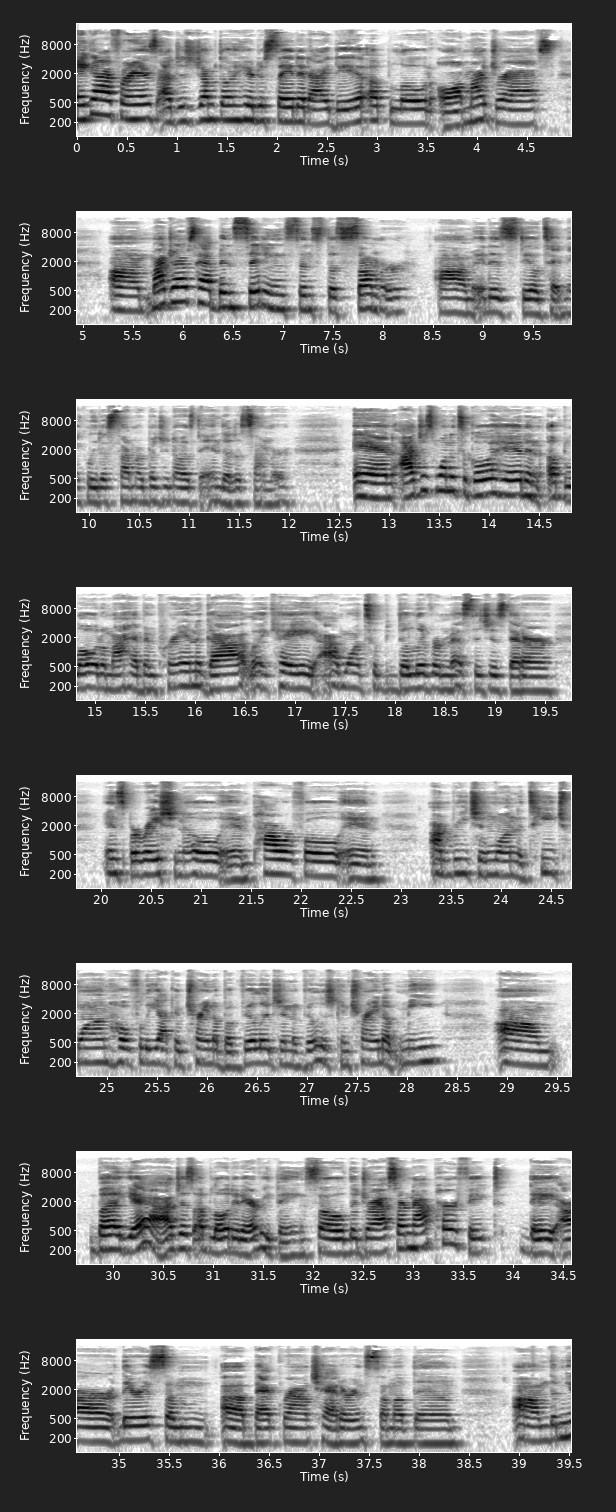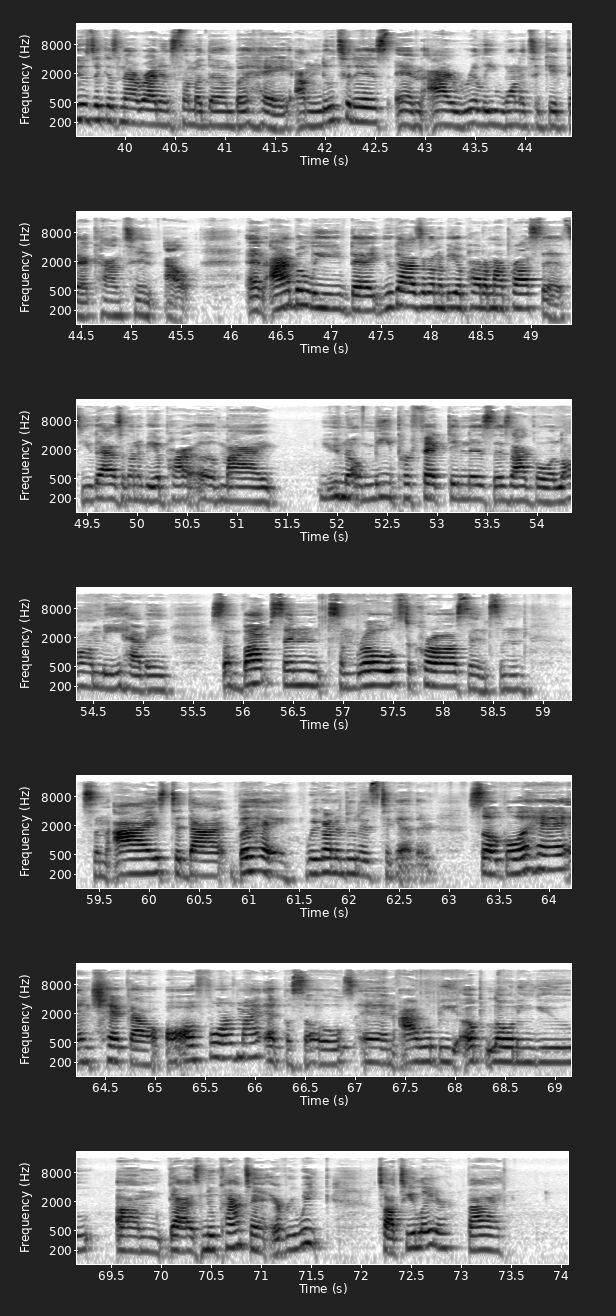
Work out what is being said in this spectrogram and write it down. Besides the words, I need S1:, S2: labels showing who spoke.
S1: Hey guys, friends, I just jumped on here to say that I did upload all my drafts. Um, my drafts have been sitting since the summer. Um, it is still technically the summer, but you know it's the end of the summer. And I just wanted to go ahead and upload them. I have been praying to God, like, hey, I want to deliver messages that are inspirational and powerful and I'm reaching one to teach one. Hopefully I can train up a village and the village can train up me. Um but yeah, I just uploaded everything. So the drafts are not perfect. They are there is some uh background chatter in some of them. Um the music is not right in some of them, but hey, I'm new to this and I really wanted to get that content out. And I believe that you guys are going to be a part of my process. You guys are going to be a part of my you know, me perfecting this as I go along, me having some bumps and some roads to cross and some some I's to dot. But hey, we're gonna do this together. So go ahead and check out all four of my episodes and I will be uploading you um guys new content every week. Talk to you later. Bye.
